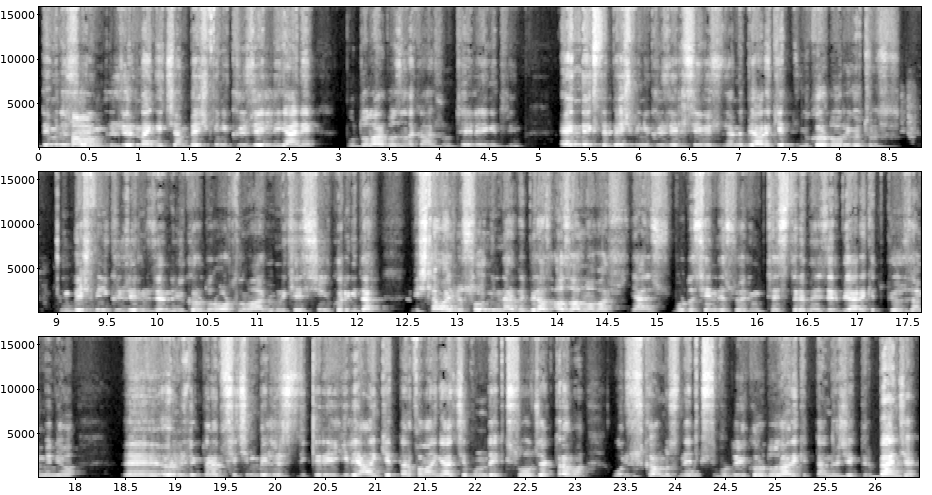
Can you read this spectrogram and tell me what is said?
Demin de Tamam. söyleyeyim. Üzerinden geçeceğim. 5250 yani bu dolar bazında kalan şunu TL'ye getireyim. Endekste 5250 seviyesi üzerinde bir hareket yukarı doğru götürür. Çünkü 5250 üzerinde yukarı doğru ortalama var. Birbirini kesişin yukarı gider. İşlem hacmi son günlerde biraz azalma var. Yani burada senin de söylediğin testlere benzeri bir hareket gözlemleniyor. Ee, önümüzdeki dönem seçim belirsizlikleri ilgili anketler falan geldikçe bunun da etkisi olacaktır ama ucuz kalmasının etkisi burada yukarı doğru hareketlendirecektir. Bence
